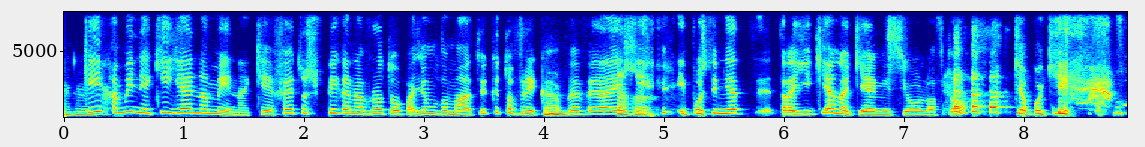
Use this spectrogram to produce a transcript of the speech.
Mm-hmm. Και είχα μείνει εκεί για ένα μήνα. Και φέτος πήγα να βρω το παλιό μου δωμάτιο και το βρήκα. Mm-hmm. Βέβαια, έχει υποστεί μια τραγική ανακαίνιση όλο αυτό. και από εκεί που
